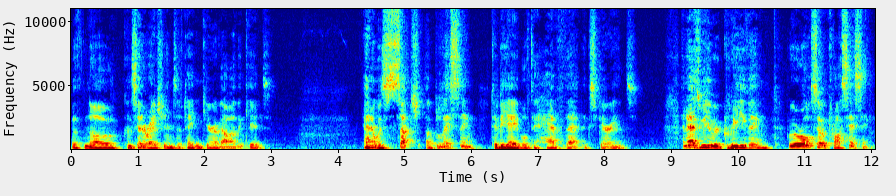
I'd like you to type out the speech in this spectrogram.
with no considerations of taking care of our other kids. And it was such a blessing to be able to have that experience. And as we were grieving, we were also processing.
